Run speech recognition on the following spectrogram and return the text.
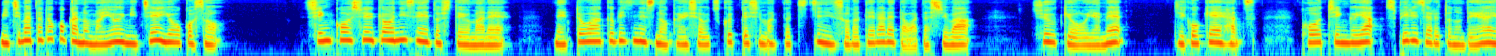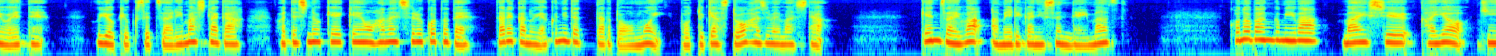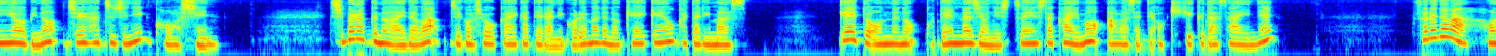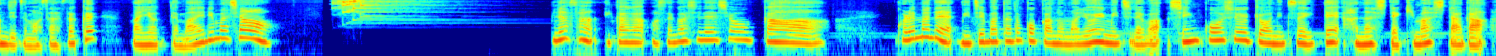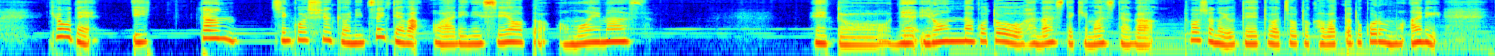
道端どこかの迷い道へようこそ。新興宗教2世として生まれ、ネットワークビジネスの会社を作ってしまった父に育てられた私は、宗教を辞め、自己啓発、コーチングやスピリチュアルとの出会いを得て、紆余曲折ありましたが、私の経験をお話しすることで誰かの役に立ったらと思い、ポッドキャストを始めました。現在はアメリカに住んでいます。この番組は毎週火曜、金曜日の18時に更新。しばらくの間は自己紹介がてらにこれまでの経験を語ります。ゲイと女の古典ラジオに出演した回も合わせてお聞きくださいね。それでは本日も早速迷って参りましょう。皆さんいかがお過ごしでしょうか？これまで道端どこかの迷い道では新興宗教について話してきましたが、今日で一旦新興宗教については終わりにしようと思います。えっ、ー、とね、いろんなことを話してきましたが、当初の予定とはちょっと変わったところもあり、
